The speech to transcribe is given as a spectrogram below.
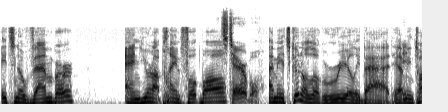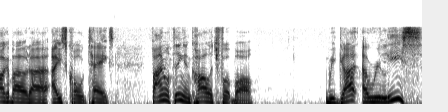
it's November and you're not playing football. It's terrible. I mean, it's going to look really bad. I mean, talk about uh, ice cold takes. Final thing in college football, we got a release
